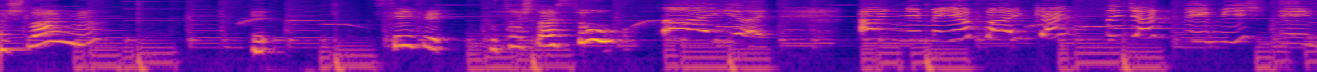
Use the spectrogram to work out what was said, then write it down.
Taşlar mı? E, Seyfi bu taşlar soğuk. Hayır. Anneme yaparken sıcak demiştin.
